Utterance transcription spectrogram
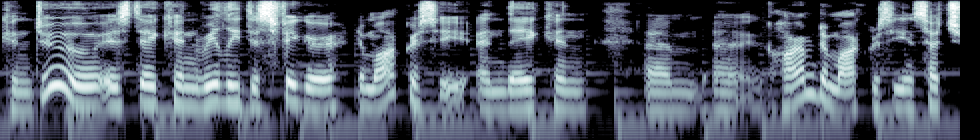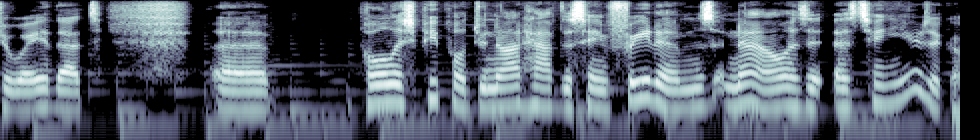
can do is they can really disfigure democracy and they can um, uh, harm democracy in such a way that uh, Polish people do not have the same freedoms now as, as 10 years ago.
